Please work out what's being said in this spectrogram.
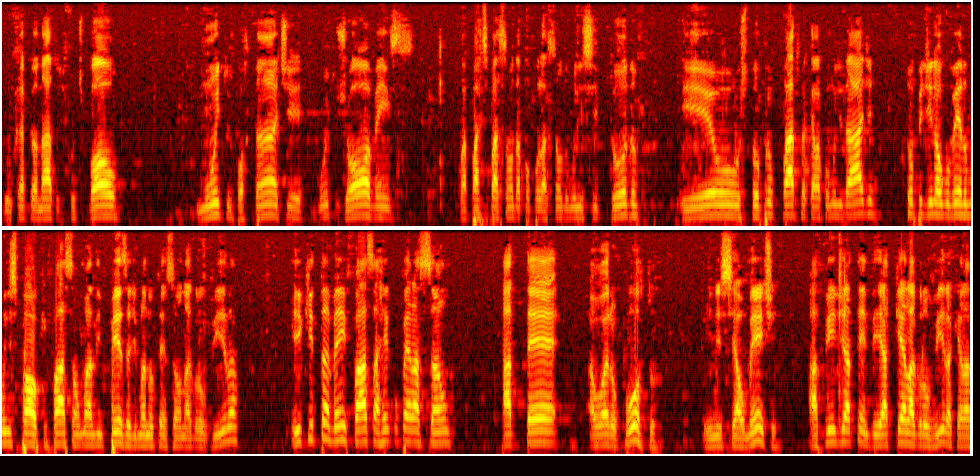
do campeonato de futebol, muito importante, muitos jovens, com a participação da população do município todo. Eu estou preocupado com aquela comunidade. Estou pedindo ao governo municipal que faça uma limpeza de manutenção na agrovila e que também faça a recuperação até ao aeroporto inicialmente, a fim de atender aquela agrovila, aquela,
